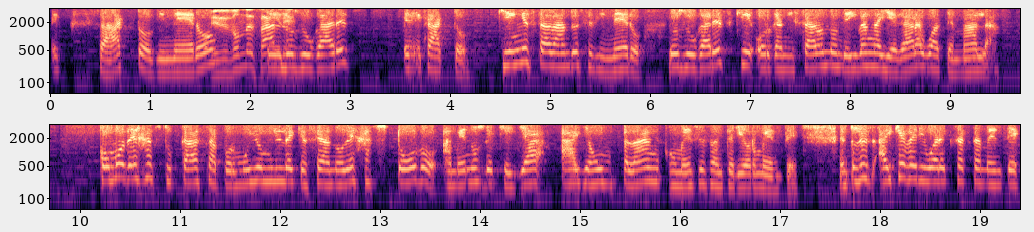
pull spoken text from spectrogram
exacto, dinero. ¿Y de dónde sale? los lugares, exacto. ¿Quién está dando ese dinero? Los lugares que organizaron donde iban a llegar a Guatemala. ¿Cómo dejas tu casa, por muy humilde que sea? No dejas todo a menos de que ya haya un plan con meses anteriormente. Entonces hay que averiguar exactamente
